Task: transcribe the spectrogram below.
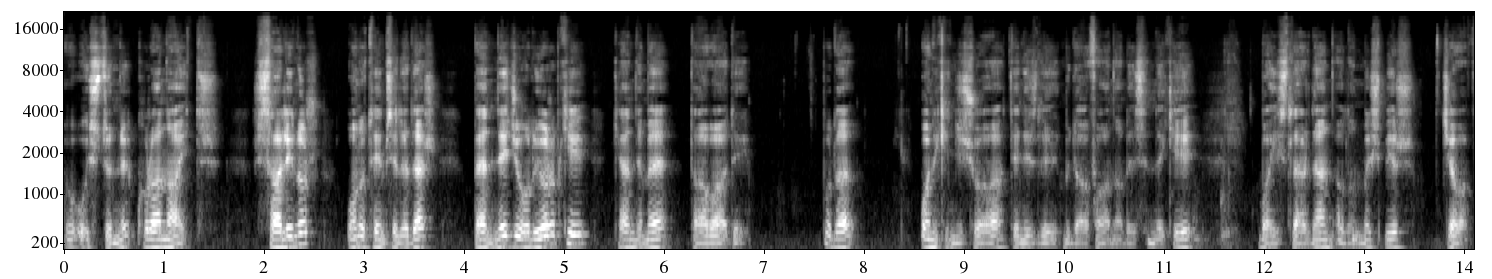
o üstünlük Kur'an'a aittir. Risale-i Nur onu temsil eder. Ben nece oluyorum ki kendime dava edeyim. Bu da 12. Şua Denizli Müdafaa Namesi'ndeki bahislerden alınmış bir cevap.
